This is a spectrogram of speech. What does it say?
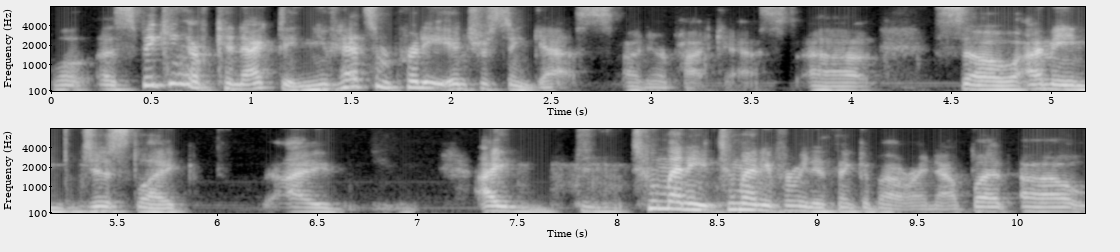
Well, uh, speaking of connecting, you've had some pretty interesting guests on your podcast. Uh, so, I mean, just like I, I too many, too many for me to think about right now. But uh,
